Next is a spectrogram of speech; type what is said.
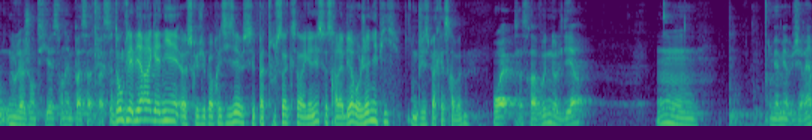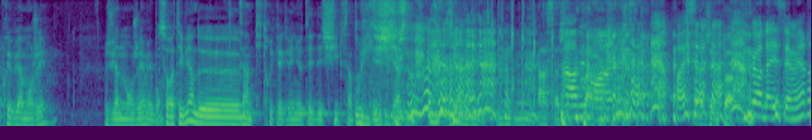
Nous, la gentillesse, on n'aime pas ça de toute façon. Donc les bières à gagner, euh, ce que j'ai pas précisé, c'est pas tout ça que ça va gagner, ce sera la bière au Genepi. Donc j'espère qu'elle sera bonne. Ouais, ça sera à vous de nous le dire. Hmm. Bien, bien, j'ai rien prévu à manger. Je viens de manger, mais bon. Ça aurait été bien de. C'est un petit truc à grignoter, des chips, un truc. Oui, des chips. de- Hmm. Ah, ça, j'aime Ah, pas. non, fais ça. Ouais. Ça, j'aime pas. Encore de la SMR.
